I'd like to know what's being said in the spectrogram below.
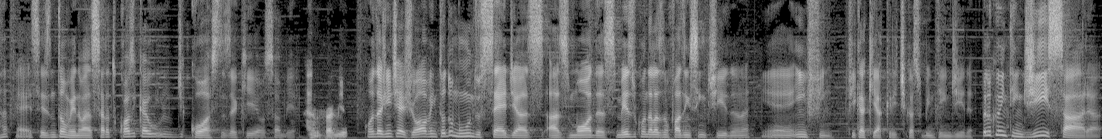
é, vocês não estão vendo, mas a Sarah quase caiu de costas aqui ao saber. Eu não sabia. Quando a gente é jovem, todo mundo cede as, as modas, mesmo quando elas não fazem sentido, né? É, enfim, fica aqui a crítica subentendida. Pelo que eu entendi, Sara,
